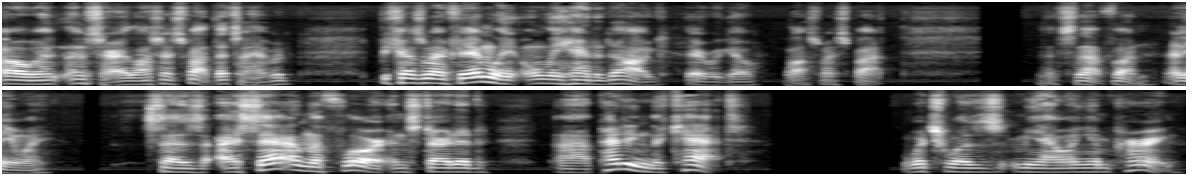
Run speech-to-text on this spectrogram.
oh, I'm sorry, I lost my spot. That's what happened. Because my family only had a dog. There we go. Lost my spot. That's not fun. Anyway, says, I sat on the floor and started uh, petting the cat, which was meowing and purring.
